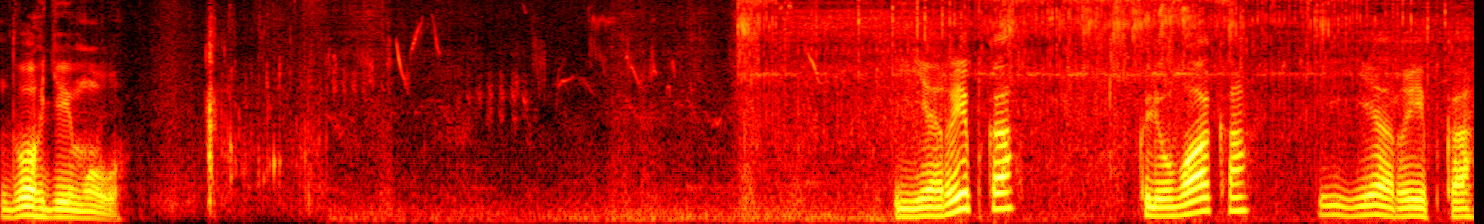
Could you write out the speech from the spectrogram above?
двохдюймову. Є рибка, клювака і є рибка.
